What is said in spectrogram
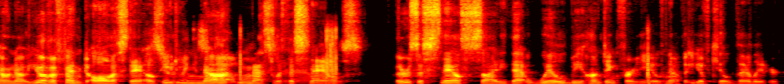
Oh no, you have offended all the snails. You do not snail mess with the now. snails. There's a snail society that will be hunting for you now that you have killed their leader.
